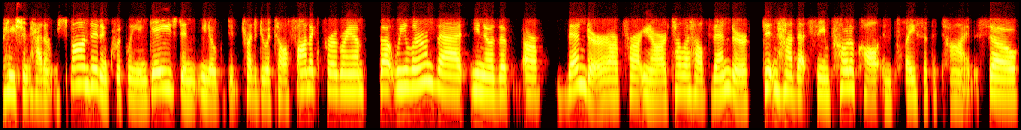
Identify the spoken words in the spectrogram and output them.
patient hadn't responded and quickly engaged and, you know, did try to do a telephonic program. But we learned that, you know, the, our vendor, our, you know, our telehealth vendor didn't have that same protocol in place at the time. So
